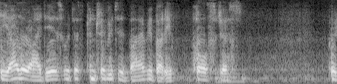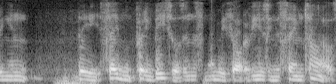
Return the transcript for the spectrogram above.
the other ideas were just contributed by everybody. Paul suggests putting in the same, putting Beatles in this, and then we thought of using the same tiles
